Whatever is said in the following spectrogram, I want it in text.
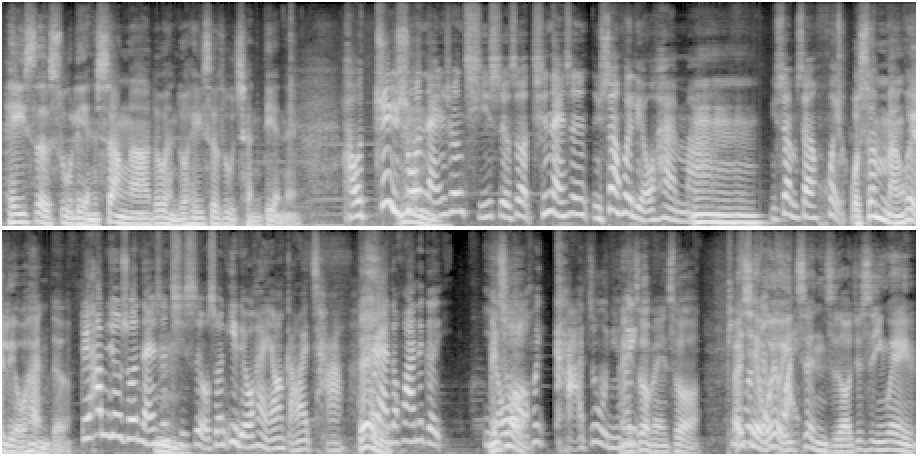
黑色素，脸上啊都有很多黑色素沉淀。哎，好，据说男生其实有时候，其实男生你算会流汗吗？嗯，你算不算会？我算蛮会流汗的。对他们就是说，男生其实有时候一流汗也要赶快擦，不然的话那个。没错，会卡住，你会。没错没错，而且我有一阵子哦，就是因为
